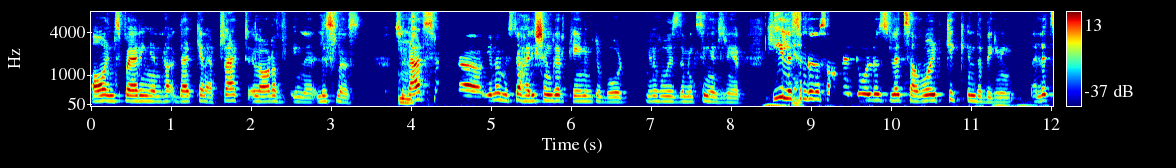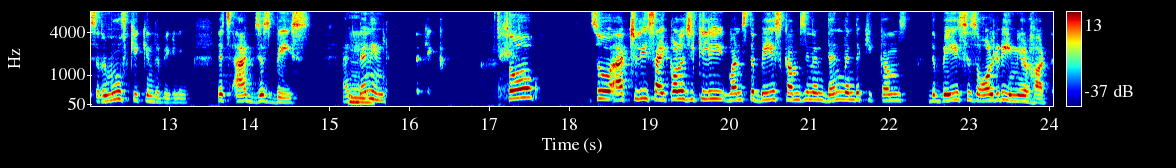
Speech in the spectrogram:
awe-inspiring and that can attract a lot of in, uh, listeners? So Mm. that's uh, you know, Mr. Harishankar came into board. You know, who is the mixing engineer? He listened to the song and told us, let's avoid kick in the beginning. Uh, Let's remove kick in the beginning. Let's add just bass, and then Mm. in the kick. So so actually psychologically once the bass comes in and then when the kick comes the bass is already in your heart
